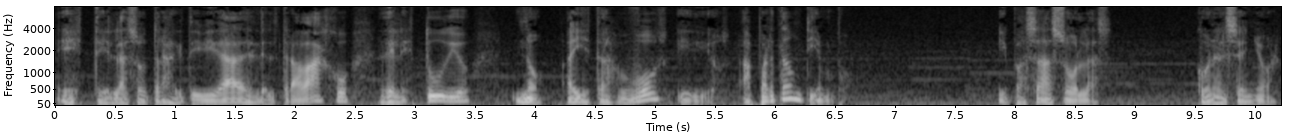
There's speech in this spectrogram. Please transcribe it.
este, las otras actividades del trabajo, del estudio. No, ahí estás vos y Dios. Aparta un tiempo y pasa a solas con el Señor.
